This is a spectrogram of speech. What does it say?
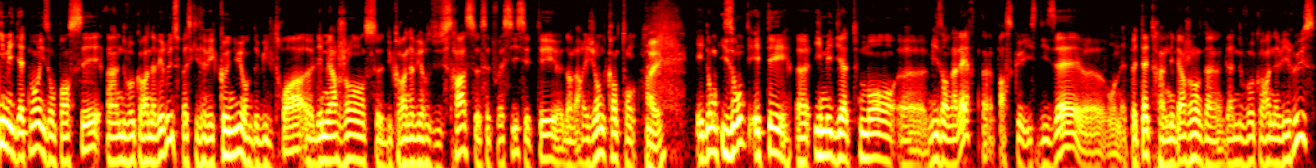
immédiatement, ils ont pensé à un nouveau coronavirus parce qu'ils avaient connu en 2003 euh, l'émergence du coronavirus du SRAS. Cette fois-ci, c'était euh, dans la région de Canton. Et donc, ils ont été euh, immédiatement mis en alerte hein, parce qu'ils se disaient on a peut-être une émergence d'un nouveau coronavirus.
